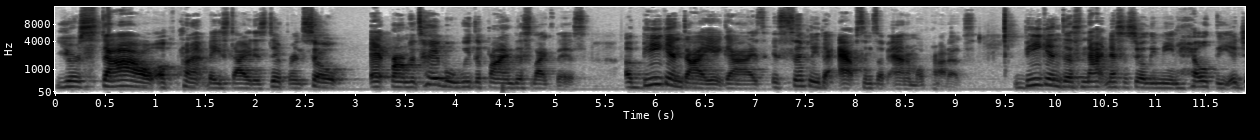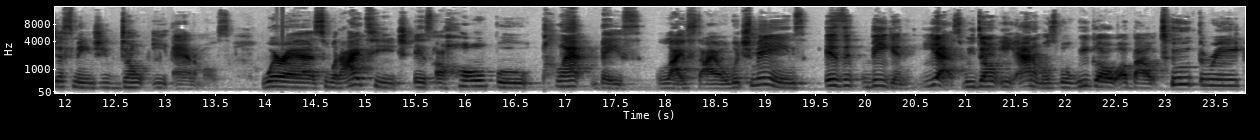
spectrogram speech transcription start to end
your style of plant-based diet is different. So at farm to table we define this like this a vegan diet, guys, is simply the absence of animal products. Vegan does not necessarily mean healthy, it just means you don't eat animals. Whereas what I teach is a whole food, plant based lifestyle, which means is it vegan? Yes, we don't eat animals, but we go about two, three,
